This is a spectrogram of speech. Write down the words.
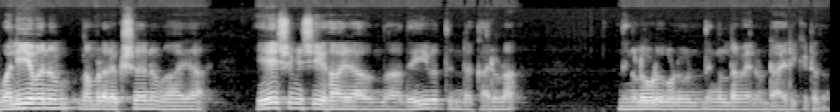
വലിയവനും നമ്മുടെ രക്ഷകനുമായ യേശുമിശിഹായാവുന്ന ദൈവത്തിന്റെ കരുണ നിങ്ങളോടുകൂടി നിങ്ങളുടെ മേലുണ്ടായിരിക്കട്ടെ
